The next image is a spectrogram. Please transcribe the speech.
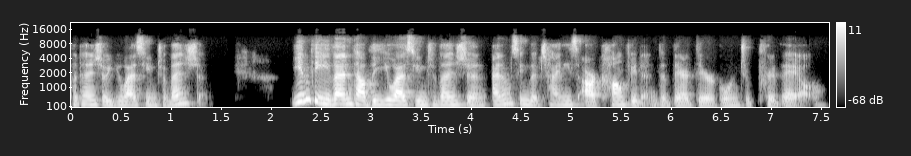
potential US intervention. In the event of the US intervention, I don't think the Chinese are confident that they're, they're going to prevail,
